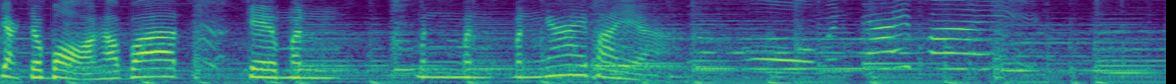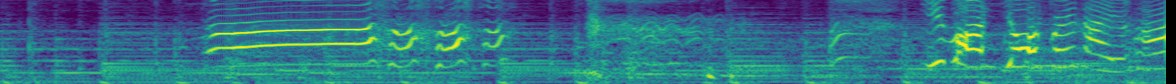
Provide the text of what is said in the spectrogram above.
อยากจะบอกครับว่าเกมมันมันมันมันง่ายไปอะ โอ้มันง่ายไปอ่าพี่บอลโยนไปไหนคะ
